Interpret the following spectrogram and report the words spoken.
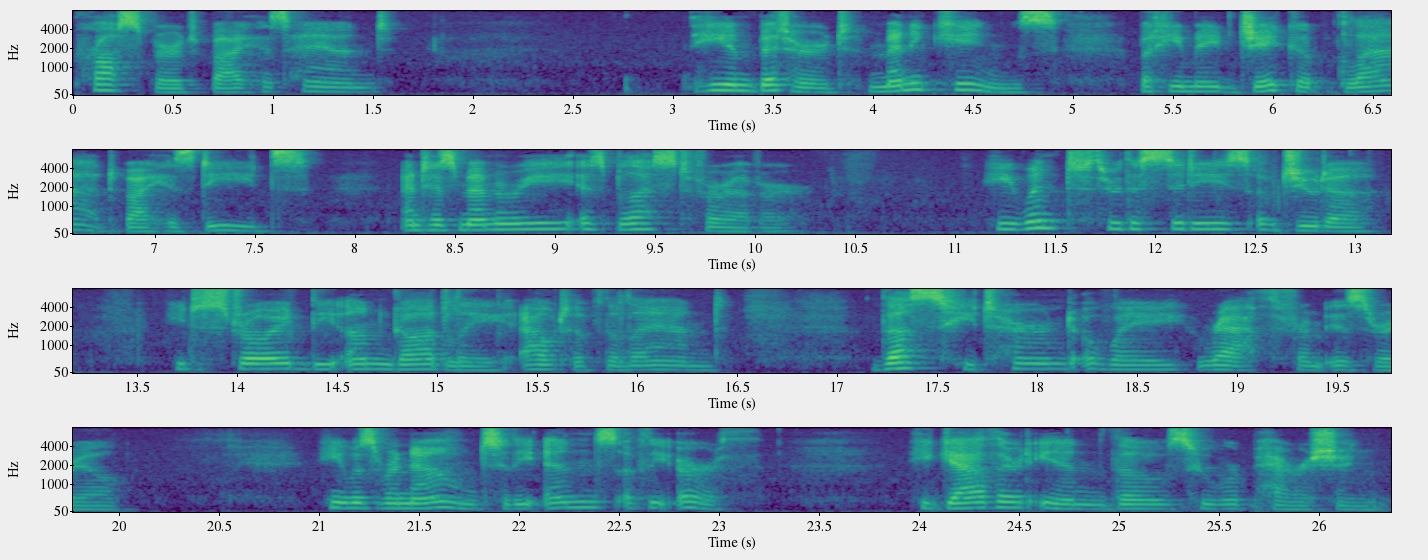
prospered by his hand. He embittered many kings, but he made Jacob glad by his deeds, and his memory is blessed forever. He went through the cities of Judah. He destroyed the ungodly out of the land. Thus he turned away wrath from Israel. He was renowned to the ends of the earth. He gathered in those who were perishing.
